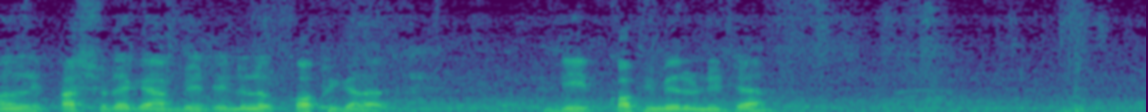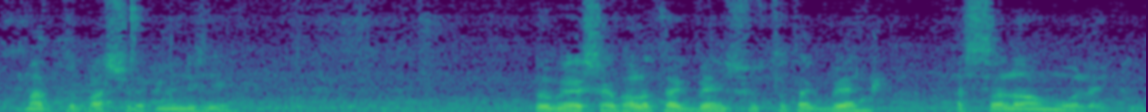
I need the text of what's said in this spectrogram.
অনলি পাঁচশো টাকা আপডেট এটা হলো coffee colour deep coffee maroon এটা। মাত্র পাঁচশো টাকা। বুঝেছি তো ভালো থাকবেন, সুস্থ থাকবেন। আসসালামু আলাইকুম।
